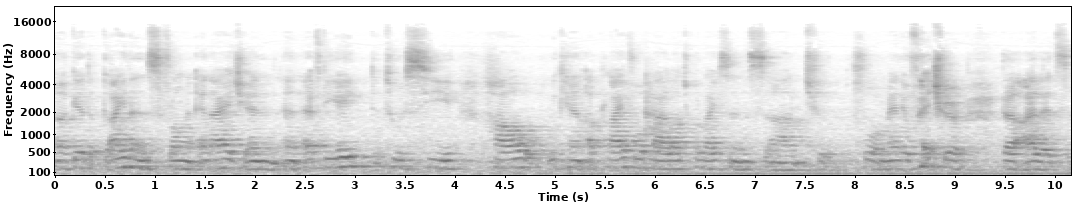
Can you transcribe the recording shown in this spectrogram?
uh, get guidance from NIH and, and FDA to see how we can apply for biological license uh, to for manufacture the islets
